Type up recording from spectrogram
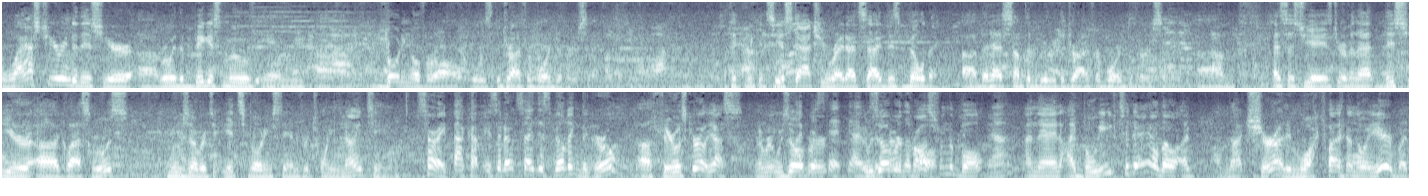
last year into this year, uh, really the biggest move in uh, voting overall is the drive for board diversity. I think we can see a statue right outside this building uh, that has something to do with the drive for board diversity. Um, SSGA has driven that. This year, uh, Glass Lewis moves over to its voting standard for 2019. Sorry, back up. Is it outside this building? The girl? Uh, Fearless Girl, yes. Remember, it was over. it. Yeah, it it was was over across Bull. from the bull. Yeah. And then I believe today, although I, I'm not sure, I didn't walk by it on the way here, but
